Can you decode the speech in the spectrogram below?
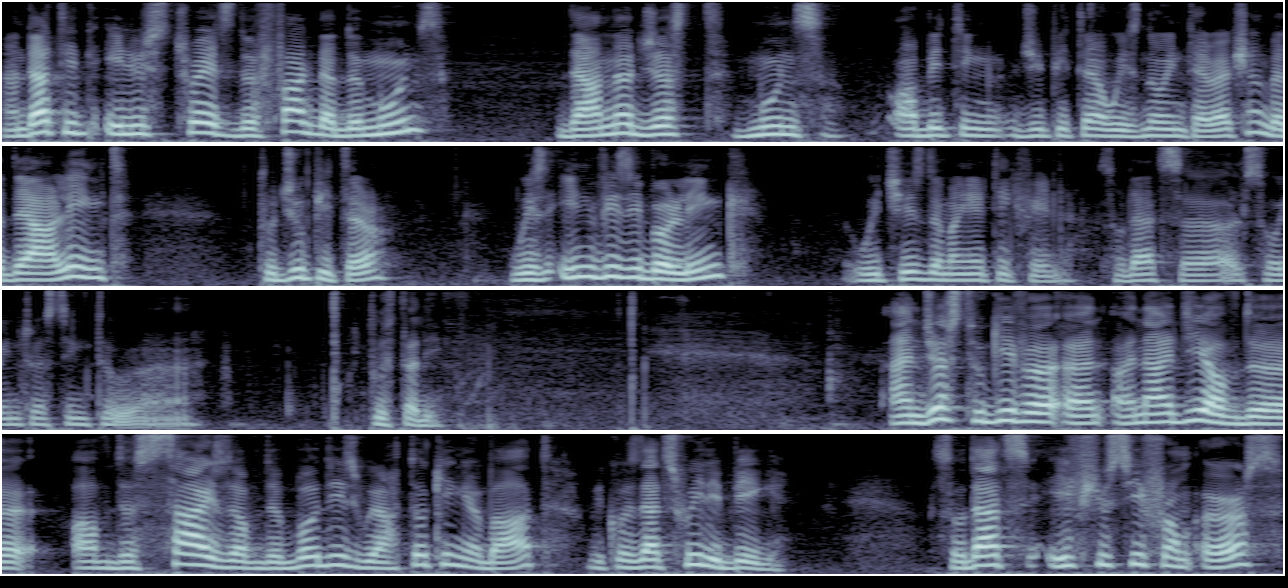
And that it illustrates the fact that the moons, they are not just moons orbiting Jupiter with no interaction, but they are linked to Jupiter with invisible link, which is the magnetic field. So that's uh, also interesting to, uh, to study. And just to give a, an, an idea of the, of the size of the bodies we are talking about, because that's really big. So that's, if you see from Earth,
